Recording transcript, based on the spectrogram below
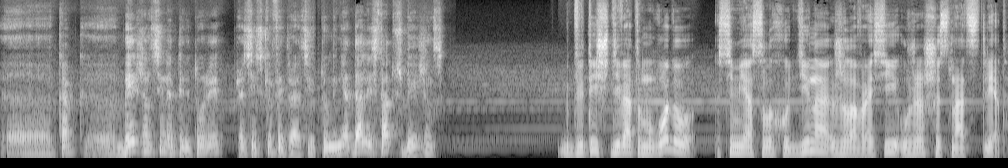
э, как э, беженцы на территории Российской Федерации. То меня дали статус беженца. К 2009 году семья Салахуддина жила в России уже 16 лет.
